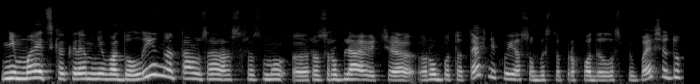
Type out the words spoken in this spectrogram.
німецька Кремнієва долина. Там зараз е, розробляють робототехніку. Я особисто проходила співбесіду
